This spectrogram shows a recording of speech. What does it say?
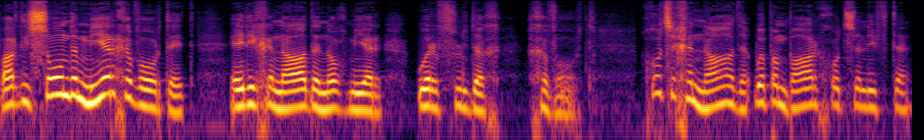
Waar die sonde meer geword het, het die genade nog meer oorvloedig geword. God se genade openbaar God se liefde.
